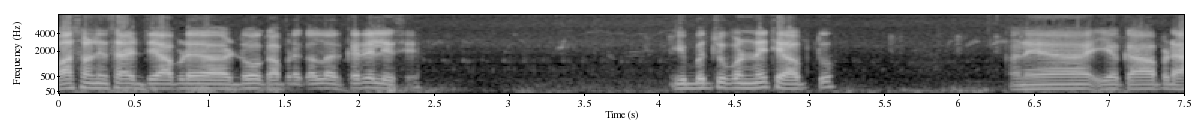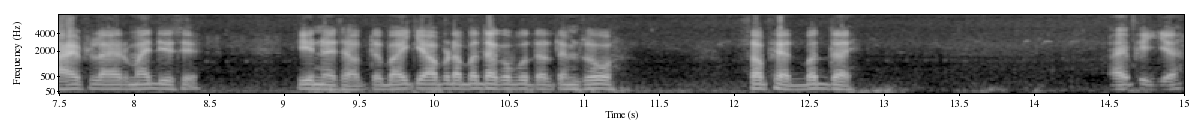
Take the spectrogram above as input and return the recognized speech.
પાછળની સાઈડ જે આપણે ડોક આપણે કલર કરેલી છે, એ બચ્ચું પણ નથી આપતું. અને એક આપણે હાઈ ફ્લાયર માદી છે. એ નથી આપતું. બાકી આપણા બધા કબૂતર તેમ જુઓ સફેદ બધાય. આપી ગયા.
